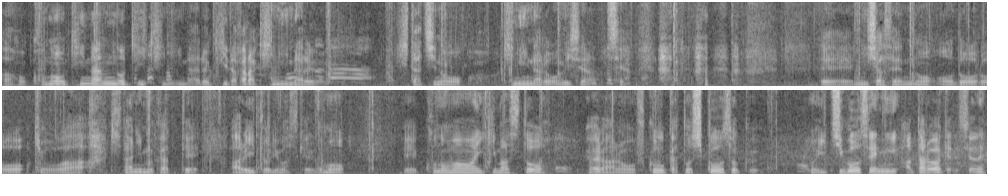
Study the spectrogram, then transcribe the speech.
あこの木何の木気になる木だから気になる。日立の気になるお店なんですよ。え2車線の道路を今日は北に向かって歩いておりますけれども、えーこのまま行きますとやはりあの福岡都市高速の1号線に当たるわけですよね。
